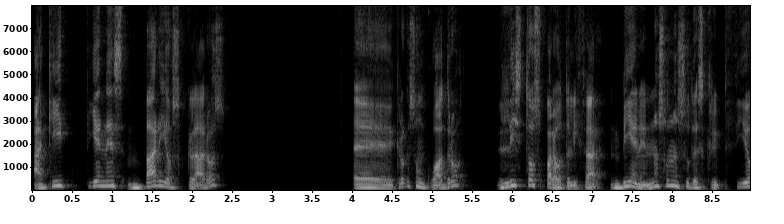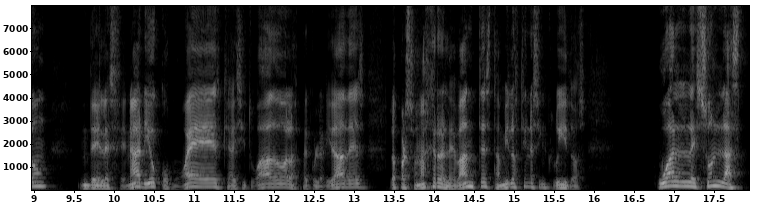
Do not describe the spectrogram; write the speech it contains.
Aquí tienes varios claros, creo que son cuatro, listos para utilizar. Vienen no solo en su descripción del escenario, como es, que hay situado, las peculiaridades, los personajes relevantes también los tienes incluidos cuáles son las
